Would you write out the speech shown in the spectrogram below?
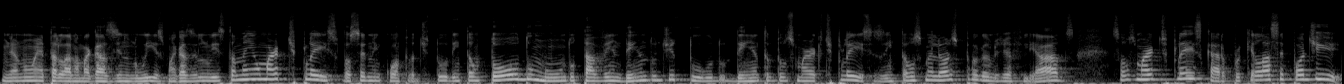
Não entra lá na Magazine Luiza. Magazine Luiza também é um marketplace. Você não encontra de tudo. Então todo mundo está vendendo de tudo dentro dos marketplaces. Então os melhores programas de afiliados são os marketplaces, cara. Porque lá você pode,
